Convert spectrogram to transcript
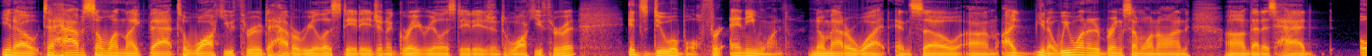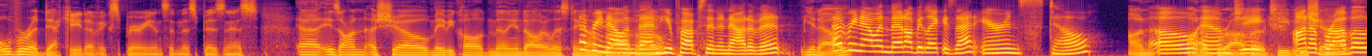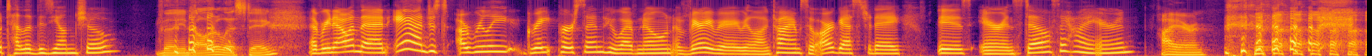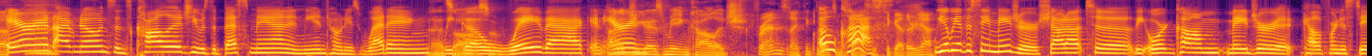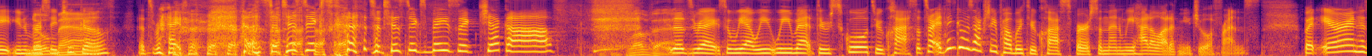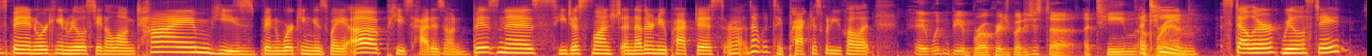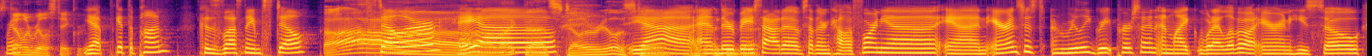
you know, to have someone like that to walk you through, to have a real estate agent, a great real estate agent to walk you through it, it's doable for anyone, no matter what. And so, um, I, you know, we wanted to bring someone on um, that has had over a decade of experience in this business, uh, is on a show maybe called Million Dollar Listing. Every now and then he pops in and out of it. you know, Every now and then I'll be like, is that Aaron Stell? on, on a Bravo OMG. TV on a show. Bravo television show? Million dollar listing. every now and then, and just a really great person who I've known a very, very, very long time. So our guest today is Aaron Stell. Say hi, Aaron. Hi, Aaron. Aaron, I've known since college. He was the best man in me and Tony's wedding. That's we go way back. And aaron How Aaron, did you guys meet in college? Friends, and I think we had oh, some class classes together. Yeah. yeah, we had the same major. Shout out to the OrgCom major at California State University Chico. math. That's right. statistics, statistics, basic check off. Love that. That's right. So yeah, we we met through school, through class. That's right. I think it was actually probably through class first, and then we had a lot of mutual friends. But Aaron has been working in real estate a long time. He's been working his way up. He's had his own business. He just launched another new practice, or that would say practice. What do you call it? It wouldn't be a brokerage, but it's just a, a team, A a, team. brand. Stellar Real Estate. right? Stellar Real Estate Group. Yep. Get the pun because his last name's Stell. Ah, Stellar. Hey, I like that. Stellar real estate. Yeah, I- and I they're based that. out of Southern California. And Aaron's just a really great person. And like what I love about Aaron, he's so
